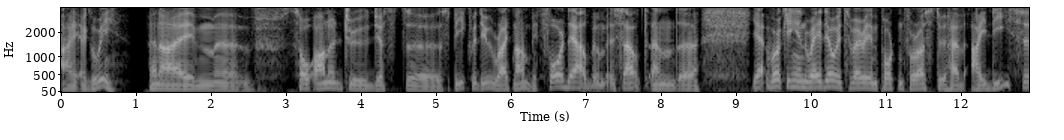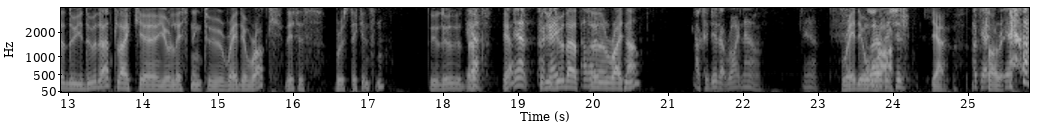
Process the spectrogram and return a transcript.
I agree. And I'm uh, so honored to just uh, speak with you right now before the album is out. And uh, yeah, working in radio, it's very important for us to have IDs. Uh, do you do that? Like uh, you're listening to Radio Rock? This is Bruce Dickinson. Do you do that? Yeah. Yeah, Could okay. you do that uh, right now? I could do that right now. Yeah. Radio Hello, Rock. this is- Yeah. Okay. Sorry. yeah.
